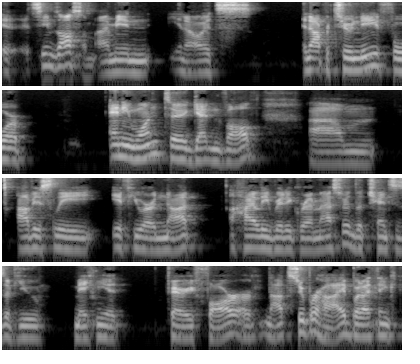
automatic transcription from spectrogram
it, it seems awesome. I mean, you know, it's an opportunity for anyone to get involved. Um, obviously, if you are not a highly rated grandmaster, the chances of you making it very far are not super high. But I think,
